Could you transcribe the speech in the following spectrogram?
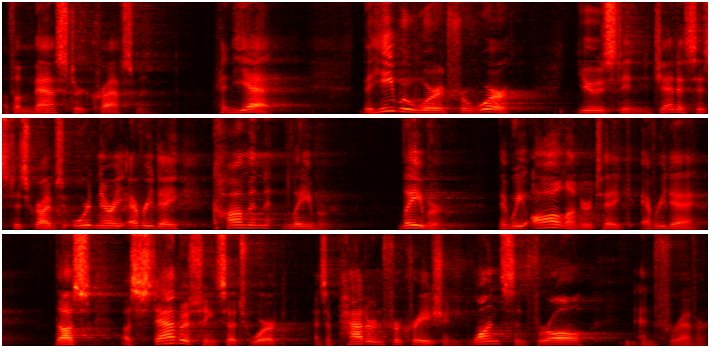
of a master craftsman. And yet, the Hebrew word for work used in Genesis describes ordinary, everyday, common labor. Labor that we all undertake every day, thus establishing such work as a pattern for creation, once and for all and forever.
